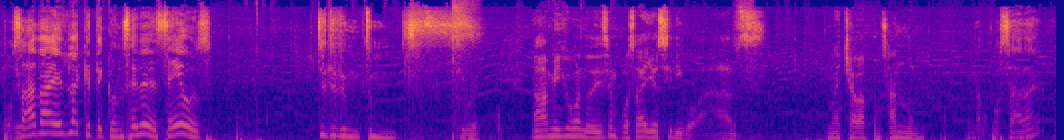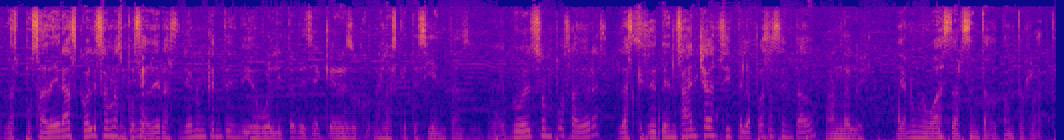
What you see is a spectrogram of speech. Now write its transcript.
Posada es la que te concede deseos. Sí, güey. No, a mí cuando dicen posada, yo sí digo, ah, pues, una chava posando, ¿no? Una posada, las posaderas, ¿cuáles son las posaderas? Yo nunca he Mi entendido. abuelita decía que eres en las que te sientas. güey. Eh, pues, son posaderas, las que se te ensanchan si te la pasas sentado. Ándale. Ya no me voy a estar sentado tanto rato.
